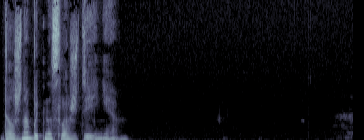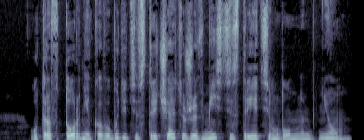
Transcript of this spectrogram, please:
должна быть наслаждением. Утро вторника вы будете встречать уже вместе с третьим лунным днем.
